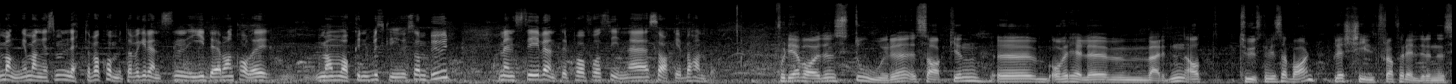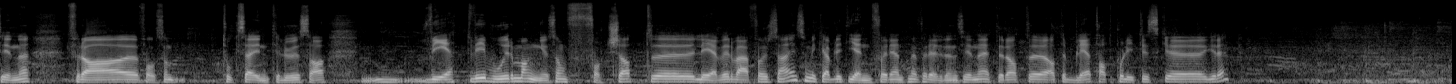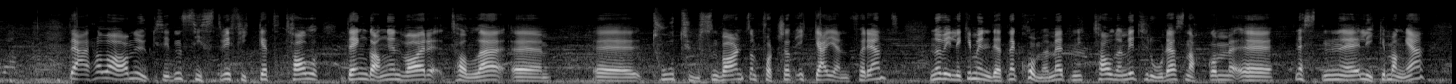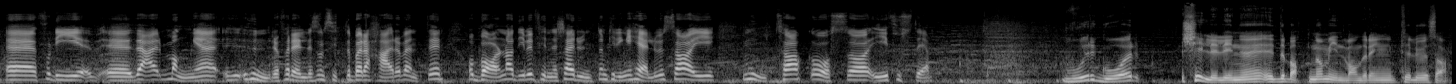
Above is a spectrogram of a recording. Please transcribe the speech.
mange mange som nettopp har kommet over grensen i det man kaller man må kunne beskrive som bur, mens de venter på å få sine saker behandlet. For det var jo den store saken over hele verden at Tusenvis av barn ble skilt fra foreldrene sine, fra folk som tok seg inn til USA. Vet vi hvor mange som fortsatt eh, lever hver for seg, som ikke er blitt gjenforent med foreldrene sine etter at, eh, at det ble tatt politiske eh, grep? Det er halvannen uke siden sist vi fikk et tall. Den gangen var tallet eh, eh, 2000 barn som fortsatt ikke er gjenforent. Nå vil ikke myndighetene komme med et nytt tall, men vi tror det er snakk om eh, nesten eh, like mange. Eh, fordi eh, det er mange hundre foreldre som sitter bare her og venter. Og barna de befinner seg rundt omkring i hele USA, i mottak og også i fosterhjem. Hvor går skillelinjer i debatten om innvandring til USA?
